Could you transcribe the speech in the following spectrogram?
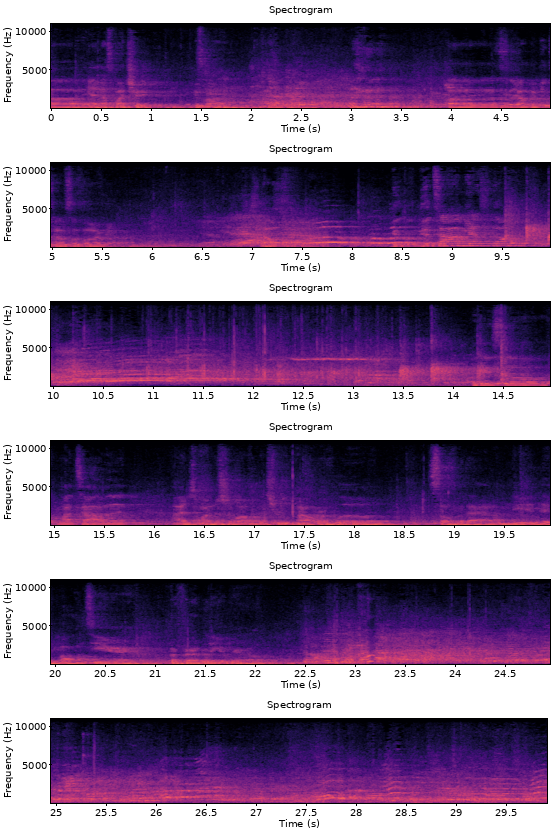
Uh, yeah, that's my trick. Goodbye. uh, so y'all have a good time so far? Yeah. No? Good, good time? Yes? No? Okay, so for my talent, I just wanted to show off the true power of love. So for that, I'm needing a volunteer, preferably a girl.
